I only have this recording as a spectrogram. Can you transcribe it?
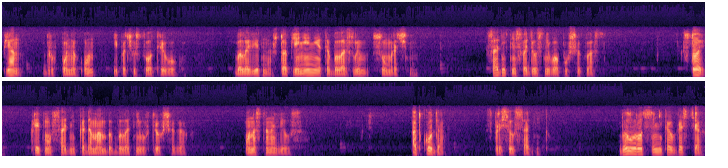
«Пьян», — вдруг понял он и почувствовал тревогу. Было видно, что опьянение это было злым, сумрачным. Всадник не сводил с него опухший глаз. «Стой!» — крикнул всадник, когда Мамба был от него в трех шагах. Он остановился. «Откуда?» — спросил всадник. «Был у родственников в гостях»,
